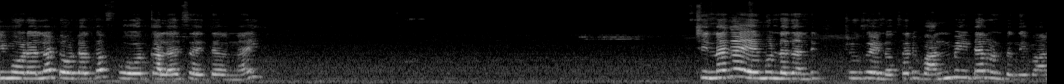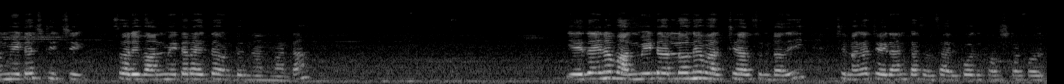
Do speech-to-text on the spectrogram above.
ఈ మోడల్లో టోటల్గా ఫోర్ కలర్స్ అయితే ఉన్నాయి. చిన్నగా ఏముండదండి. చూసేయండి. ఒకసారి వన్ మీటర్ ఉంటుంది. One metre stitching sorry one metre అయితే ఉంటుంది అనమాట ఏదైనా వన్ మీటర్లోనే వర్క్ చేయాల్సి ఉంటుంది. చిన్నగా చేయడానికి అసలు సరిపోదు first of all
